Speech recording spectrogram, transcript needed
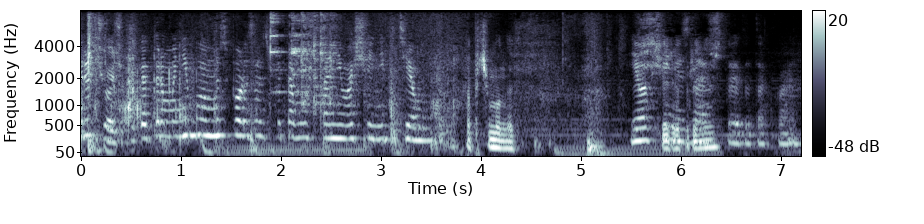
Крючочки, которые мы не будем использовать, потому что они вообще не в тему. А почему она... Я вообще не знаю, что это такое.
